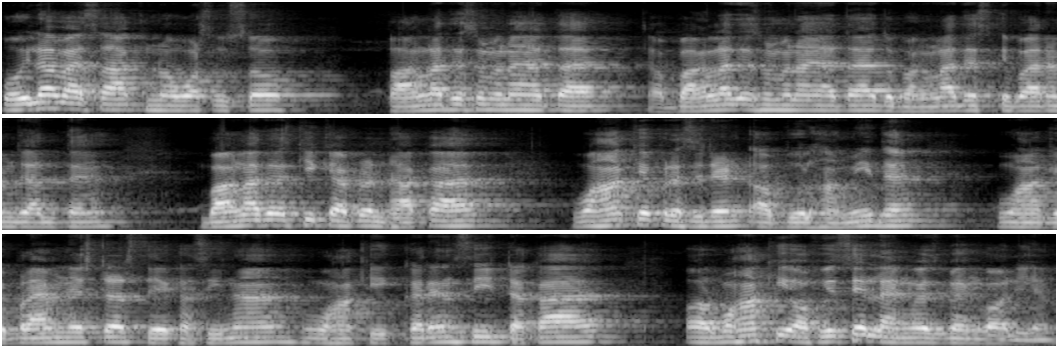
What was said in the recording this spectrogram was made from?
पोइला वैसाख नौ वर्ष उत्सव बांग्लादेश में मनाया जाता है। अब बांग्लादेश में मनाया जाता है तो बांग्लादेश के बारे में जानते हैं। बांग्लादेश की कैपिटल ढाका है। वहाँ के प्रेसिडेंट अब्दुल हामिद हैं। वहाँ के प्राइम मिनिस्टर शेख हसीना है। वहाँ की करेंसी टका है और वहाँ की ऑफिशियल लैंग्वेज बंगाली है।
